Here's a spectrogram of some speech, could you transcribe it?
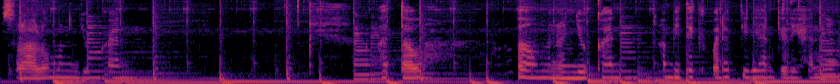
selalu menunjukkan atau oh, menunjukkan abite kepada pilihan-pilihan yang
